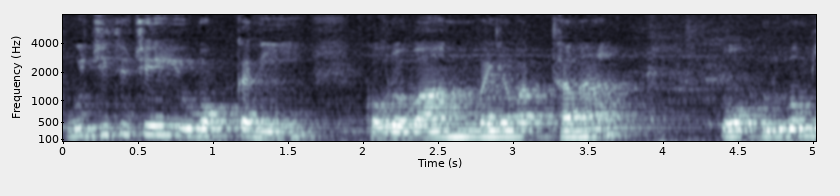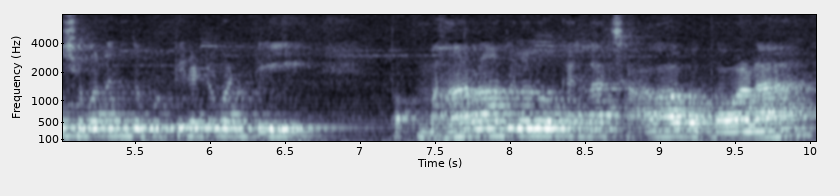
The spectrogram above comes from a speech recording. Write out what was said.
పూజితు చేయు మొక్కని కౌరవాన్వయవర్ధన. ఓ కురువంశమునందు పుట్టినటువంటి మహారాజులలో కల్లా చాలా గొప్పవాడా?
